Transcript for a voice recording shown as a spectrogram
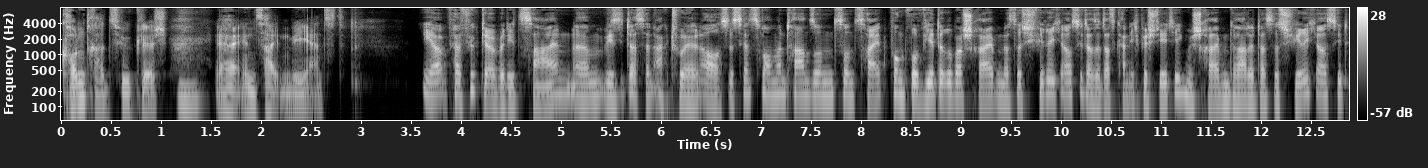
kontrazyklisch mhm. äh, in Zeiten wie jetzt. Ihr verfügt ja über die Zahlen. Ähm, wie sieht das denn aktuell aus? Ist jetzt momentan so ein, so ein Zeitpunkt, wo wir darüber schreiben, dass es schwierig aussieht? Also das kann ich bestätigen. Wir schreiben gerade, dass es schwierig aussieht.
